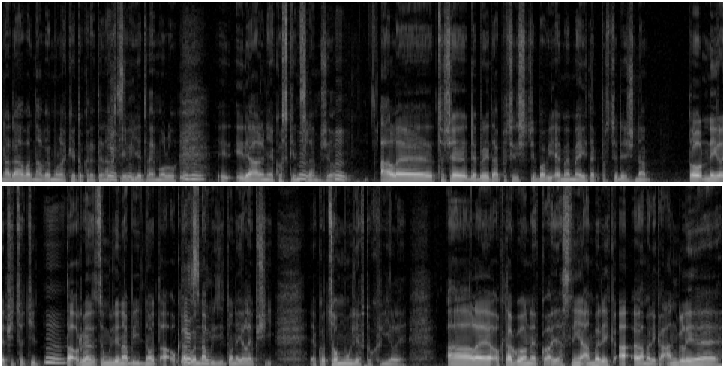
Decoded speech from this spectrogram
nadávat na Vémolu, jak je to kretena, chtějí vidět Vémolu, mm-hmm. ideálně jako s Kinslem, mm-hmm. že jo. Mm. Ale což je debilita, tak prostě když tě baví MMA, tak prostě jdeš na to nejlepší, co ti hmm. ta organizace může nabídnout a Octagon Jasně. nabízí to nejlepší, jako co může v tu chvíli ale Octagon jako jasný, Amerika, Amerika, Anglie,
